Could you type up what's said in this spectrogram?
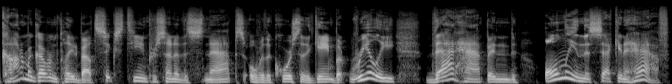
Connor McGovern played about 16% of the snaps over the course of the game, but really that happened only in the second half.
